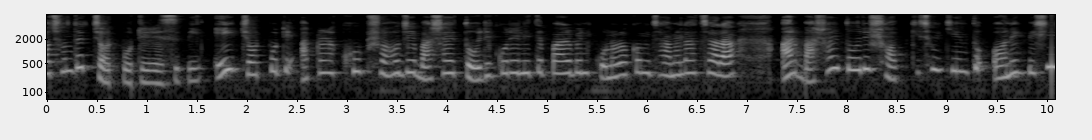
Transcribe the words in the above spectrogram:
পছন্দের চটপটি রেসিপি এই চটপটি আপনারা খুব সহজে বাসায় তৈরি করে নিতে পারবেন, কোনো রকম ঝামেলা ছাড়া। আর বাসায় তৈরি সব কিছুই কিন্তু অনেক বেশি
